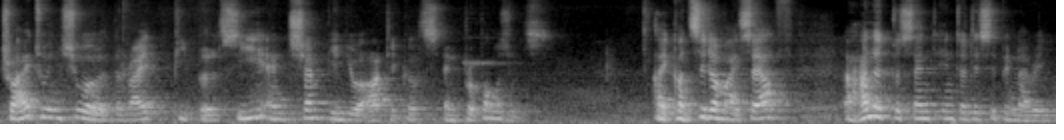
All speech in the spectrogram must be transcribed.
Try to ensure the right people see and champion your articles and proposals. I consider myself 100% interdisciplinary,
